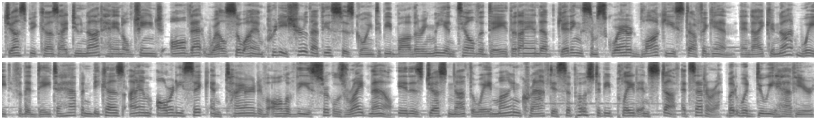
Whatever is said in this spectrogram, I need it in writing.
just because I do not handle change all that well so I am pretty sure that this is going to be bothering me until the day that I end up getting some squared blocky stuff again. And I cannot wait for the day to happen because I am already sick and tired of all of these circles right now. It is just not the way Minecraft is supposed to be played and stuff etc. But what do we have here?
